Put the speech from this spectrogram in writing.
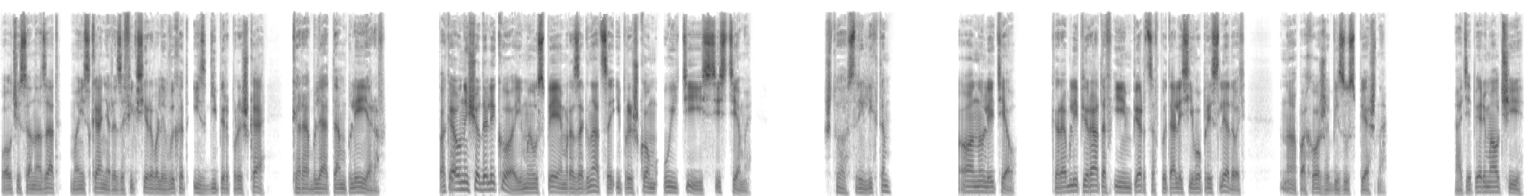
Полчаса назад мои сканеры зафиксировали выход из гиперпрыжка корабля тамплиеров. Пока он еще далеко, и мы успеем разогнаться и прыжком уйти из системы. Что с реликтом? Он улетел. Корабли пиратов и имперцев пытались его преследовать, но, похоже, безуспешно. А теперь молчи.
